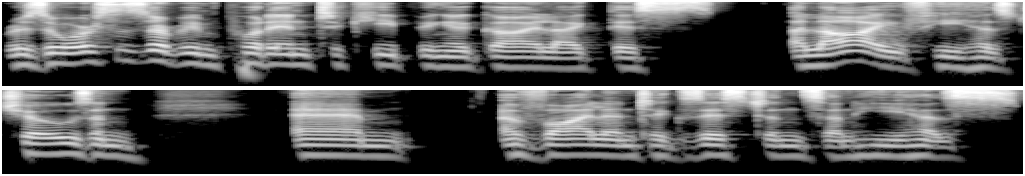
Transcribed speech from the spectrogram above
resources are being put into keeping a guy like this alive. He has chosen um, a violent existence and he has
